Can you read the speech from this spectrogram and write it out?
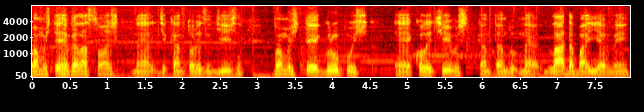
vamos ter revelações né, de cantores indígenas, vamos ter grupos é, coletivos cantando, né, lá da Bahia vem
